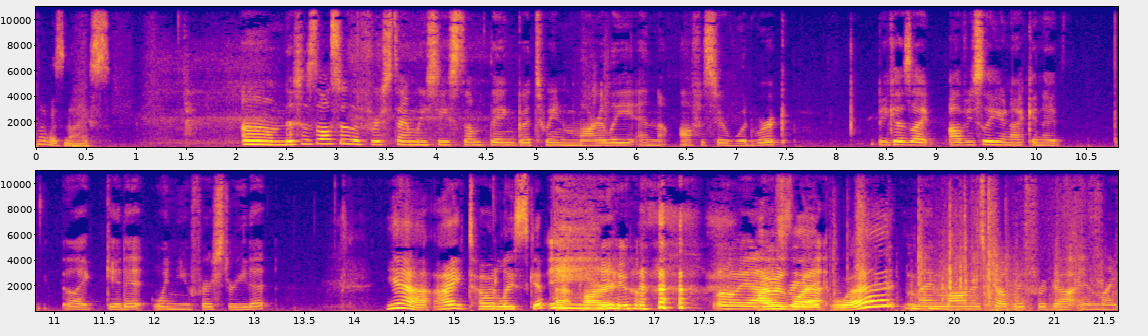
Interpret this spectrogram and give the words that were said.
that was nice. Um, this is also the first time we see something between Marlee and Officer Woodwork. Because like obviously you're not gonna like get it when you first read it. Yeah, I totally skipped that part. Oh yeah, I I, was forgot. like, "What?" My mom has probably forgotten like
